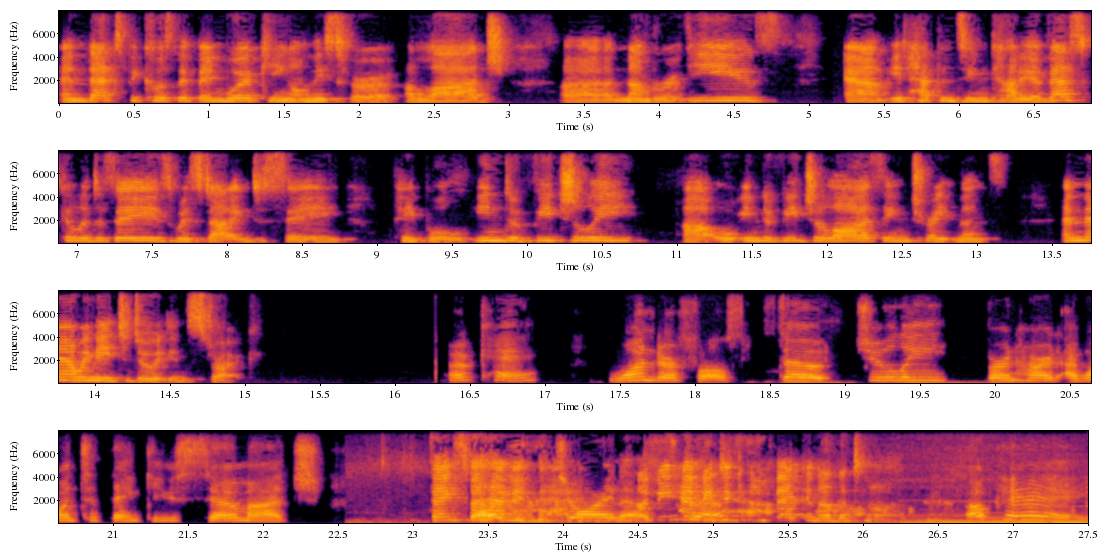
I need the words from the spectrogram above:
and that's because they've been working on this for a large uh, number of years. Um, it happens in cardiovascular disease. We're starting to see people individually uh, or individualizing treatments, and now we need to do it in stroke. Okay, wonderful. So, Julie Bernhardt, I want to thank you so much. Thanks for having me. Join us. I'd be happy yes. to come back another time. Okay.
